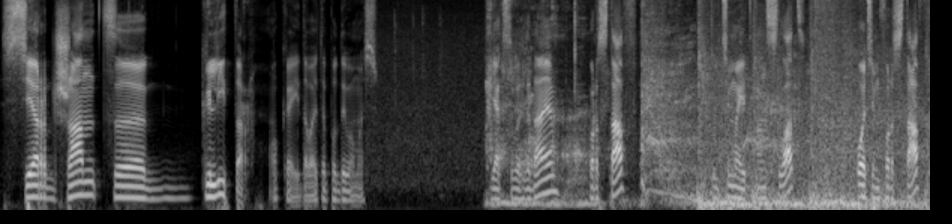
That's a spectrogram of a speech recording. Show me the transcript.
Сержант е, Глітер. Окей, давайте подивимось. Як це виглядає? Форстав. Ultimate Onslaught. Потім форстав.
